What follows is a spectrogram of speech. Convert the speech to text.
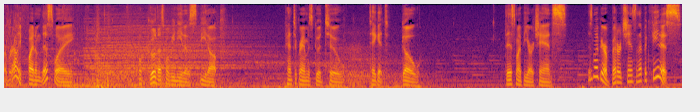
I rarely fight him this way. Oh, good, that's what we need to speed up. Pentagram is good, too. Take it. Go. This might be our chance. This might be our better chance than Epic Fetus.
